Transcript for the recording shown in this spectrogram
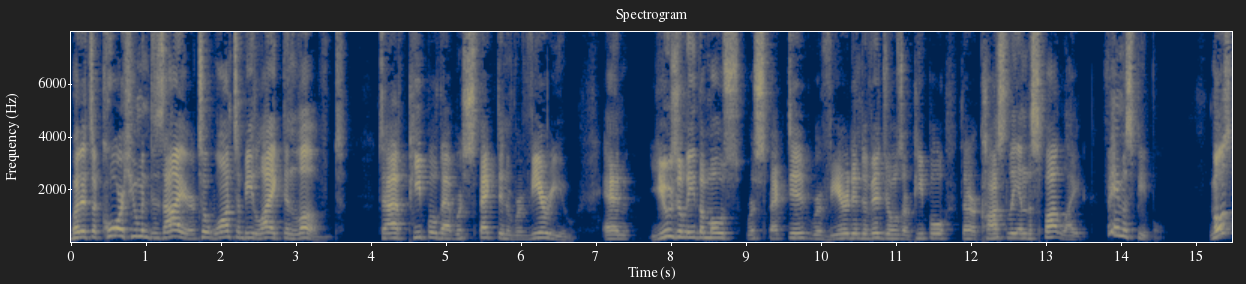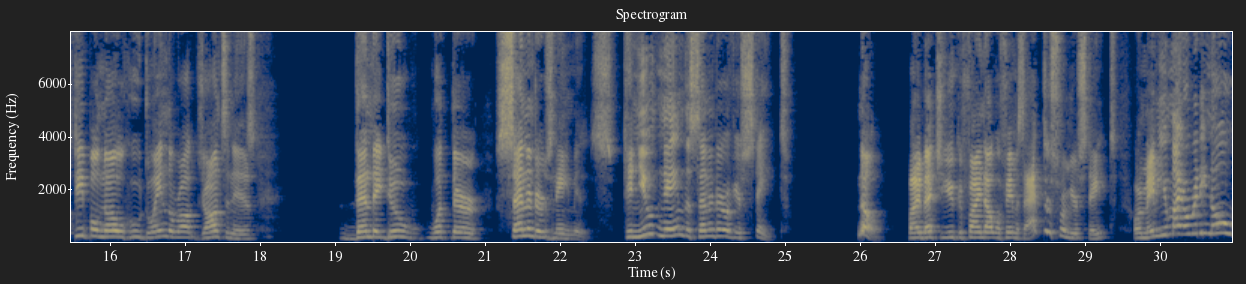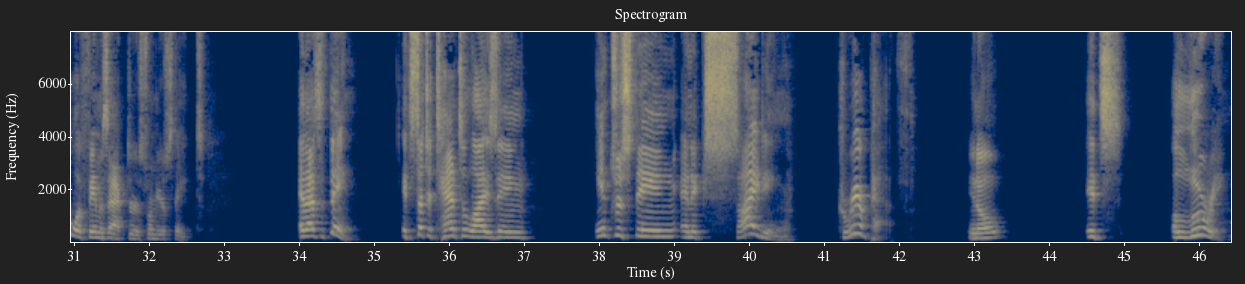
but it's a core human desire to want to be liked and loved, to have people that respect and revere you. And usually the most respected, revered individuals are people that are constantly in the spotlight, famous people. Most people know who Dwayne The Rock Johnson is than they do what their senator's name is. Can you name the senator of your state? No. But I bet you you could find out what famous actors from your state, or maybe you might already know what famous actors from your state. And that's the thing. It's such a tantalizing, interesting, and exciting career path. You know, it's alluring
